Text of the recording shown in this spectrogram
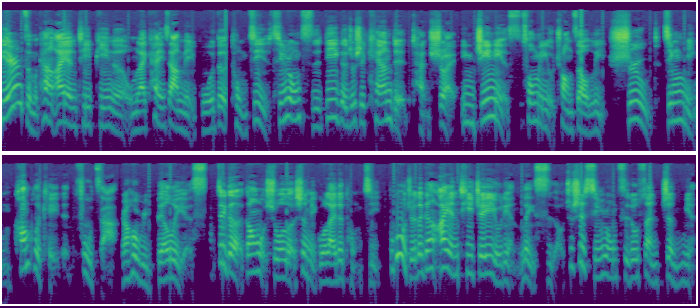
别人怎么看 INTP 呢？我们来看一下美国的统计形容词。第一个就是 candid 坦率，ingenious 聪明有创造力，shrewd 精明，complicated 复杂，然后 rebellious 这个刚刚我说了是美国来的统计。不过我觉得跟 INTJ 有点类似哦，就是形容词都算正面。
